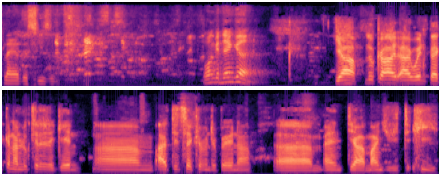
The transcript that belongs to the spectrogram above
player this season. Wonga Denga. Yeah, look, I, I went back and I looked at it again. Um, I did say Kevin De Bruyne, um, and yeah, mind you, he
